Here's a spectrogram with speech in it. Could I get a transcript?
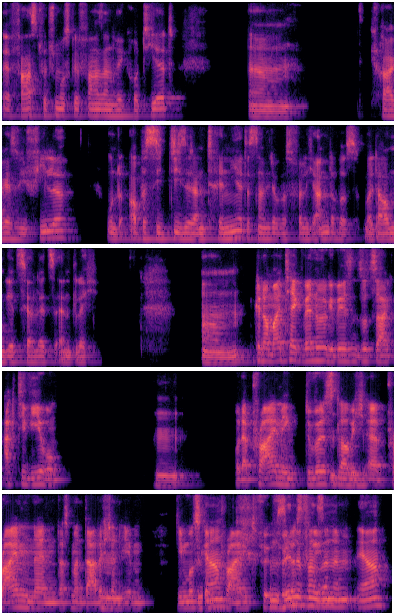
äh, Fast-Twitch-Muskelfasern rekrutiert. Ähm, die Frage ist, wie viele und ob es sie, diese dann trainiert, ist dann wieder was völlig anderes, weil darum geht es ja letztendlich. Ähm, genau, mein Tag wäre nur gewesen, sozusagen Aktivierung. Hm. Oder Priming. Du würdest, glaube ich, hm. äh, Prime nennen, dass man dadurch hm. dann eben die Muskeln ja, primet für, Im für Sinne von so einem, ja,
